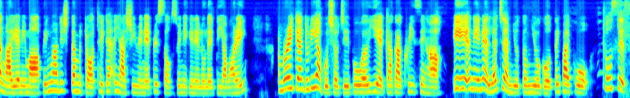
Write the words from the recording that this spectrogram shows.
25ရက်နေ့မှာဘင်္ဂလားဒေ့ရှ်တပ်မတော်ထိပ်တန်းအရာရှိတွေနဲ့တွေ့ဆုံဆွေးနွေးခဲ့တယ်လို့လည်းသိရပါ တယ်။ American ဒုတိယဗိုလ်ချုပ်ကြီးဘိုဝဲရဲ့ဒါကာခရီးစင်ဟာ AA အနေနဲ့လက်ကျန်မျိုး၃မျိုးကိုတင်ပိုက်ဖို့ထိုးစစ်စ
